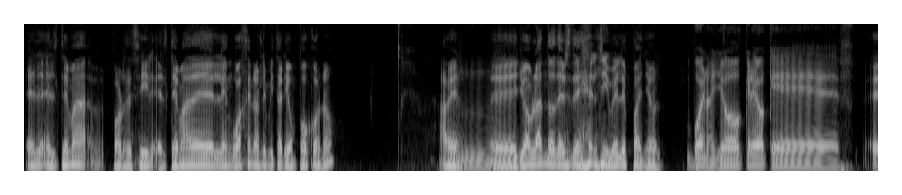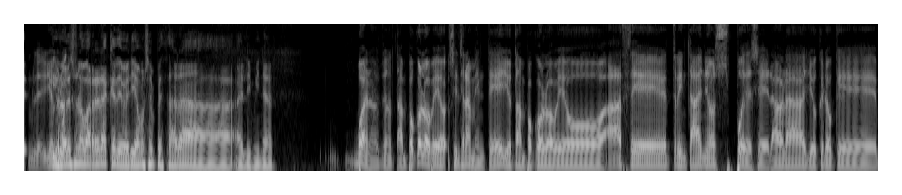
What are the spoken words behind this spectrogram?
El, el tema, por decir, el tema del lenguaje nos limitaría un poco, ¿no? A ver, Mm. eh, yo hablando desde el nivel español. Bueno, yo creo que... Eh, Yo igual creo- es una barrera que deberíamos empezar a, a eliminar. Bueno, no, tampoco lo veo, sinceramente, ¿eh? yo tampoco lo veo. Hace 30 años puede ser, ahora yo creo que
